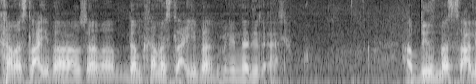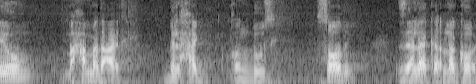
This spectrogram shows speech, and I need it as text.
خمس لعيبة يا أسامة قدام خمس لعيبة من النادي الأهلي. هتضيف بس عليهم محمد عادل بالحج قندوسي صادي زلاكا لاكاي.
